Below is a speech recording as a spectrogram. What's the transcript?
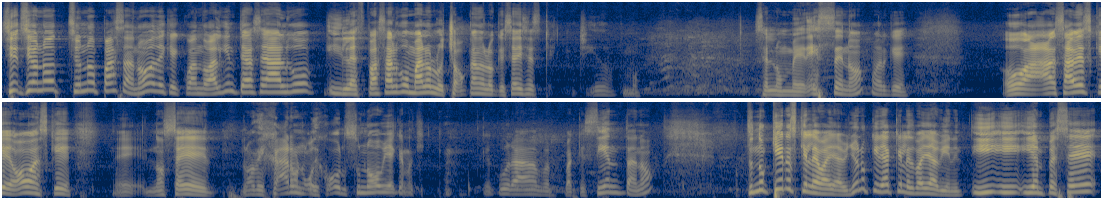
Si o no, si uno pasa, ¿no? De que cuando alguien te hace algo y les pasa algo malo, lo chocan o lo que sea, dices, qué chido, se lo merece, ¿no? Porque, o ah, sabes que, oh, es que, eh, no sé, lo dejaron o dejó su novia, que, que curada, para que sienta, ¿no? Tú no quieres que le vaya bien, yo no quería que les vaya bien. Y, y, empecé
